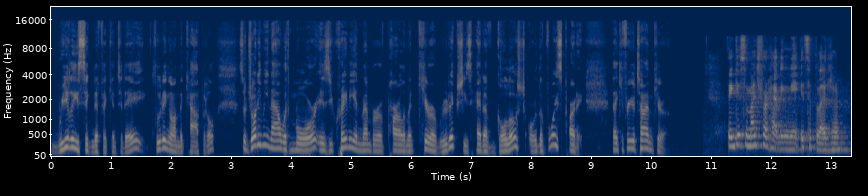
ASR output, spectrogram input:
really significant today, including on the capital. So, joining me now with more is Ukrainian member of parliament Kira Rudik. She's head of Golos, or the Voice Party. Thank you for your time, Kira. Thank you so much for having me. It's a pleasure.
